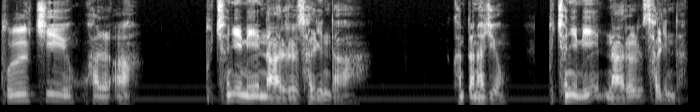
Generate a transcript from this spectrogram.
불지활아 부처님이 나를 살린다. 간단하지요. 부처님이 나를 살린다.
